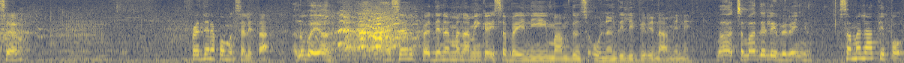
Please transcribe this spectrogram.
Sir, pwede na po magsalita? Ano ba yan? Ah, sir, pwede naman namin kayo sabay ni ma'am dun sa unang delivery namin eh. Bakit? Sa delivery nyo? Sa Malati po.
